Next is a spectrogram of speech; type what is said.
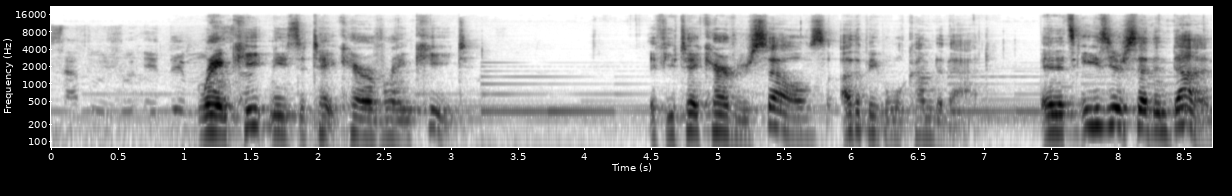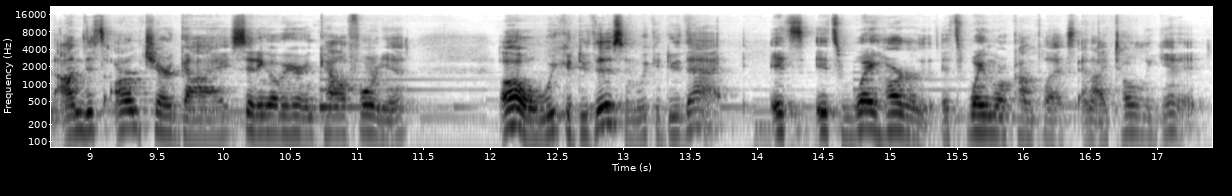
Ça a toujours aidé moi. Ranquitte needs to take care of Ranquitte. If you take care of yourselves, other people will come to that. And it's easier said than done. I'm this armchair guy sitting over here in California. Oh, we could do this and we could do that. It's it's way harder. It's way more complex, and I totally get it.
